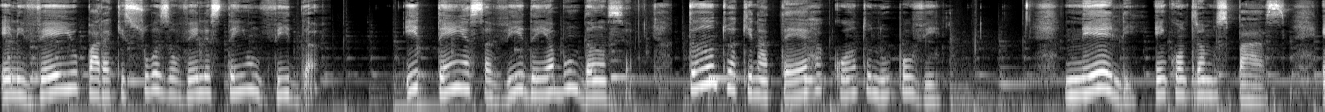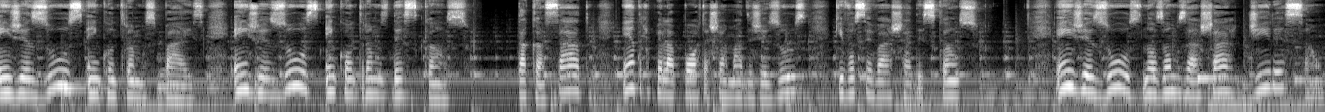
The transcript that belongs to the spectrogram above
Ele veio para que suas ovelhas tenham vida e tem essa vida em abundância, tanto aqui na terra quanto no porvir. Nele encontramos paz, em Jesus encontramos paz, em Jesus encontramos descanso. Está cansado? Entra pela porta chamada Jesus que você vai achar descanso. Em Jesus nós vamos achar direção.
